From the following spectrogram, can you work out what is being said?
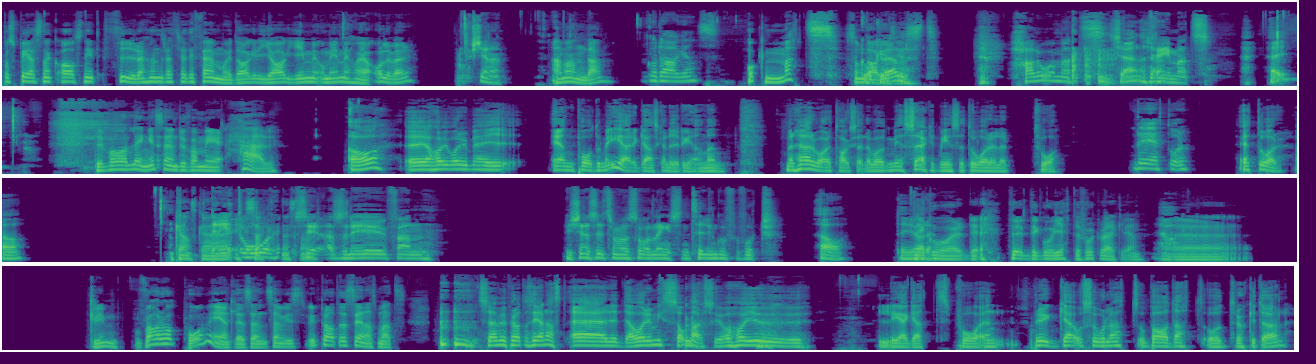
Lyssnar på Spelsnack avsnitt 435 och idag är det jag Jimmy och med mig har jag Oliver, Tjena. Amanda Goddagens. och Mats som God dagens kväll. gäst. Hallå Mats! Tjena, tjena. Hej Mats. Hej. Det var länge sedan du var med här. Ja, eh, jag har ju varit med i en podd med er ganska nyligen, men, men här var det ett tag sedan. Det var med, säkert minst ett år eller två. Det är ett år. Ett år, ja. Ganska Det är ett exakt år. nästan. Se, alltså det är fan... Det känns ut som det var så länge sedan. Tiden går för fort. Ja, det gör Det det. går, det, det, det går jättefort verkligen. Ja. Eh, grymt. Vad har du hållit på med egentligen sen, sen vi, vi pratade senast Mats? Sen vi pratade senast, eh, det det har varit midsommar så jag har ju legat på en brygga och solat och badat och druckit öl.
